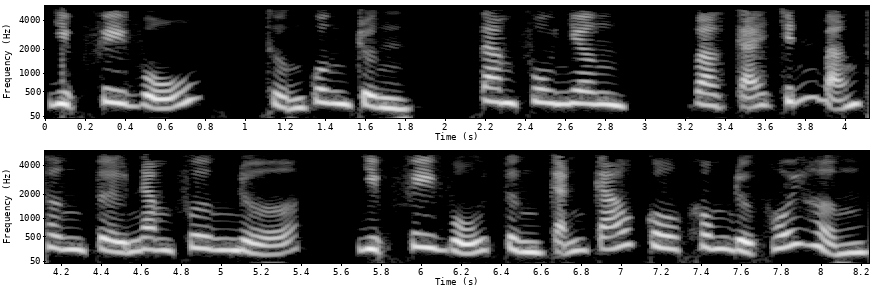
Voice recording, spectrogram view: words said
Diệp Phi Vũ, Thượng Quân Trừng, Tam Phu Nhân, và cả chính bản thân từ Nam Phương nữa, Diệp Phi Vũ từng cảnh cáo cô không được hối hận,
